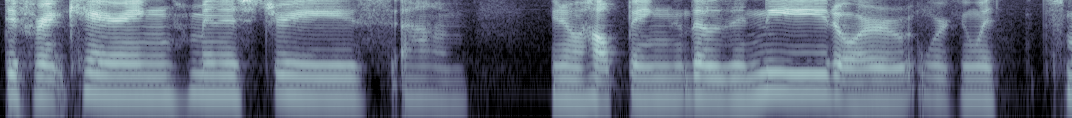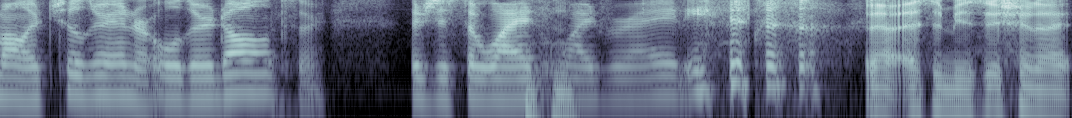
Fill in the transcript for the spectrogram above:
different caring ministries, um, you know, helping those in need or working with smaller children or older adults or there's just a wide mm-hmm. wide variety. as a musician, I,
